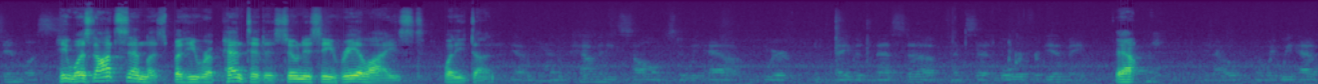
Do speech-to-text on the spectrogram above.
sinless. He was not sinless, but he repented as soon as he realized what he'd done. Yeah, and how many psalms do we have where David messed up and said, Lord, forgive me? Yeah. You know, and we, we have,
